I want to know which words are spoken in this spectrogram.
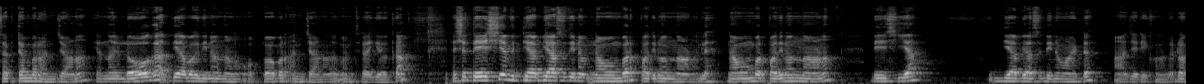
സെപ്റ്റംബർ അഞ്ചാണ്. എന്നാൽ ലോക അധ്യാപക ദിനം എന്നാണ് ഒക്ടോബർ അഞ്ചാണ് അത് മനസ്സിലാക്കി വെക്കാം. പക്ഷേ ദേശീയ വിദ്യാഭ്യാസ ദിനം നവംബർ പതിനൊന്നാണ് അല്ലെ? നവംബർ പതിനൊന്നാണ് ദേശീയ വിദ്യാഭ്യാസ ദിനമായിട്ട് ആചരിക്കുന്നത് കേട്ടോ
